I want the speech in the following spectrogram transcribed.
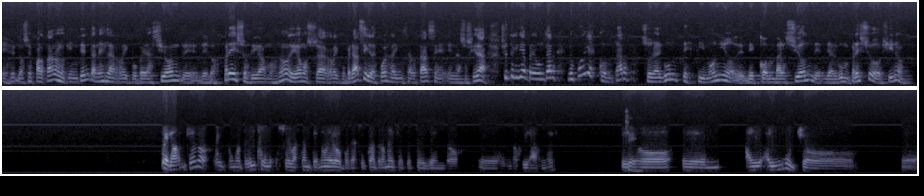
los espartanos lo que intentan es la recuperación de, los presos, digamos, ¿no? Digamos, recuperarse y después reinsertarse en la sociedad. Yo te quería preguntar, ¿nos podrías contar sobre algún testimonio de, conversión de, algún preso, Gino? Bueno, yo no, eh, como te dije, soy bastante nuevo porque hace cuatro meses que estoy yendo eh, los viernes, pero eh, hay, hay mucho eh,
